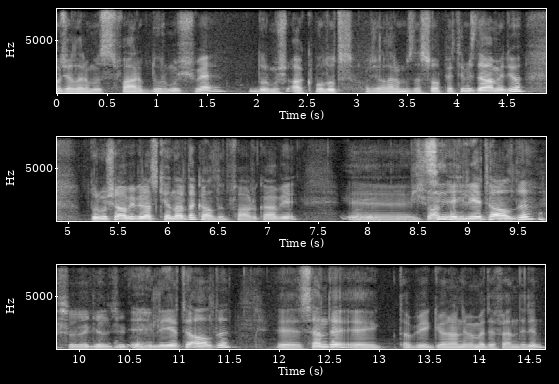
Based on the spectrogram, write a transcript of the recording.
Hocalarımız Faruk Durmuş ve Durmuş Akbulut hocalarımızla sohbetimiz devam ediyor. Durmuş abi biraz kenarda kaldı. Faruk abi e, şu an ehliyeti aldı. Sıra gelecek. Ehliyeti aldı. E, sen de e, tabii Gönenli Mehmet Efendi'nin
